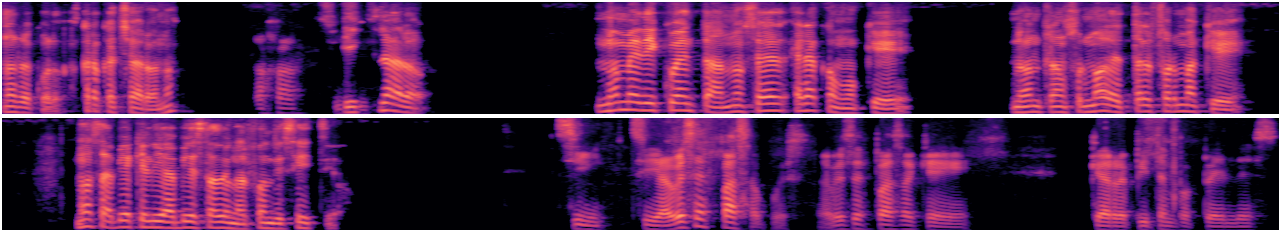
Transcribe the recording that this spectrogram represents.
No recuerdo. Creo que a Charo, ¿no? Ajá, sí. Y claro, no me di cuenta, no sé, era como que lo han transformado de tal forma que no sabía que él había estado en el fondo y sitio. Sí, sí, a veces pasa, pues. A veces pasa que, que repiten papeles.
